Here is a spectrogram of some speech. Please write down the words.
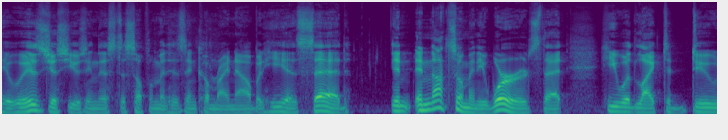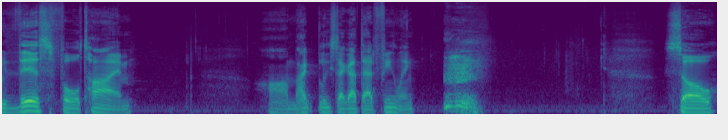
who is just using this to supplement his income right now, but he has said in in not so many words that he would like to do this full time. Um, at least I got that feeling. so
